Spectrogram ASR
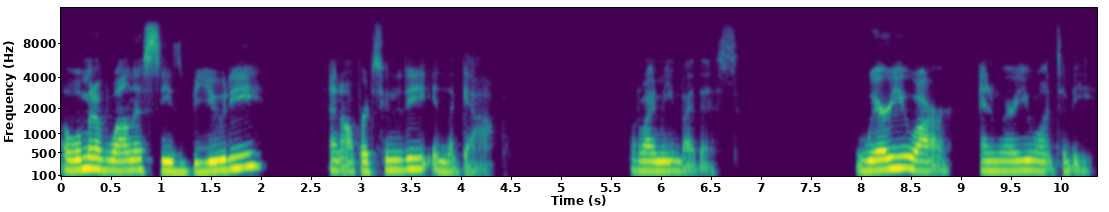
A woman of wellness sees beauty and opportunity in the gap. What do I mean by this? Where you are and where you want to be.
